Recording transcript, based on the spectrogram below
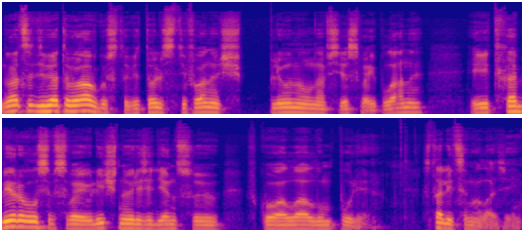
29 августа Витоль Стефанович плюнул на все свои планы и тхабировался в свою личную резиденцию в Куала-Лумпуре, столице Малайзии.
